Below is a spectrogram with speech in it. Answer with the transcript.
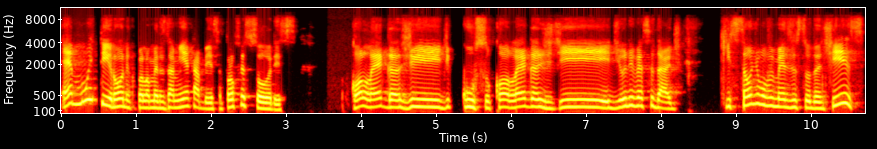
é muito irônico, pelo menos na minha cabeça, professores, colegas de, de curso, colegas de, de universidade que são de movimentos estudantis,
